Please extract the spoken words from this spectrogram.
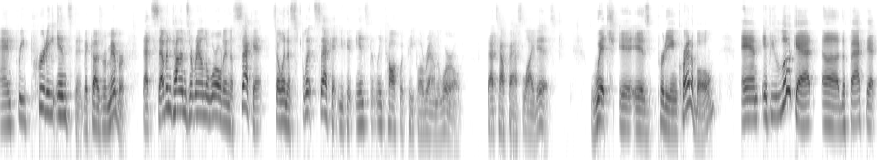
and be pretty instant because remember, that's seven times around the world in a second. So, in a split second, you can instantly talk with people around the world. That's how fast light is, which is pretty incredible. And if you look at uh, the fact that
